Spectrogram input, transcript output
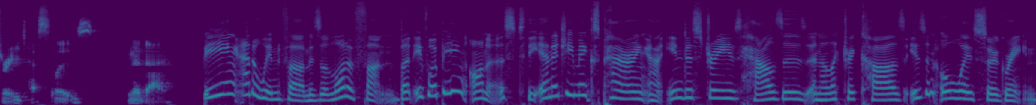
3 Teslas in a day. Being at a wind farm is a lot of fun, but if we're being honest, the energy mix powering our industries, houses, and electric cars isn't always so green.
